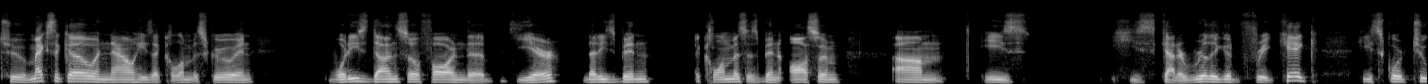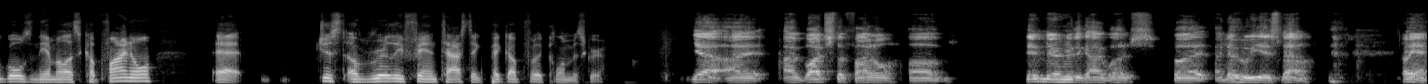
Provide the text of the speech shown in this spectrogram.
to Mexico, and now he's at Columbus Crew. And what he's done so far in the year that he's been at Columbus has been awesome. Um, he's he's got a really good free kick. He scored two goals in the MLS Cup final. Uh, just a really fantastic pickup for the Columbus Crew. Yeah, I I watched the final. Um, didn't know who the guy was, but I know who he is now. Oh yeah,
